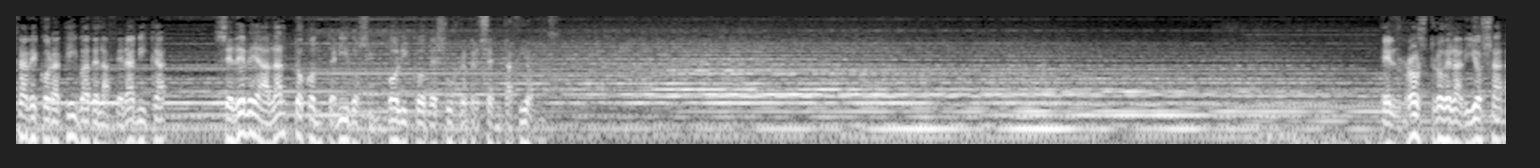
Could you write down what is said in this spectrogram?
Riqueza decorativa de la cerámica se debe al alto contenido simbólico de sus representaciones. El rostro de la diosa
